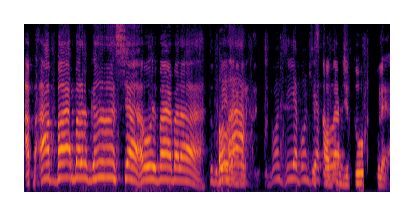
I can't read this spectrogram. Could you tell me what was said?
A, a Bárbara Gância! Oi, Bárbara! Tudo Olá. bem, Bárbara? Bom dia, bom dia que a saudade todos. de tu, mulher.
